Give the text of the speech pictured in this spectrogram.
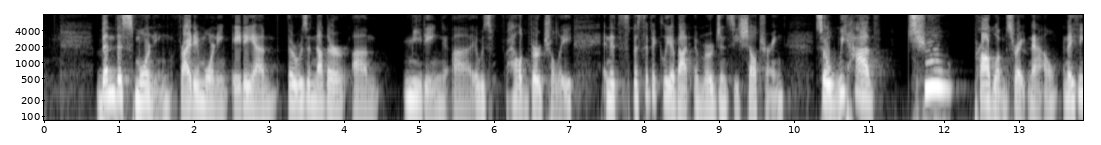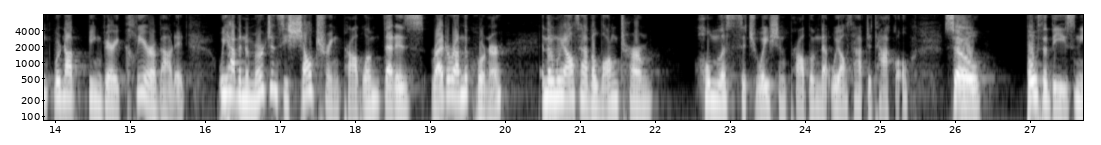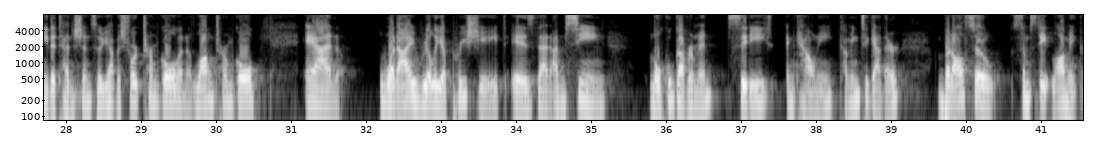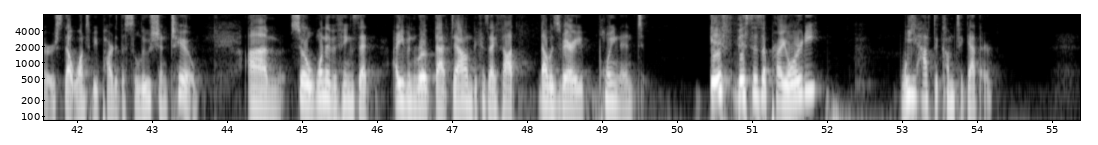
Then this morning, Friday morning, 8 a.m., there was another um, meeting. Uh, it was held virtually, and it's specifically about emergency sheltering. So we have two problems right now, and I think we're not being very clear about it. We have an emergency sheltering problem that is right around the corner, and then we also have a long term homeless situation problem that we also have to tackle. So both of these need attention. So you have a short term goal and a long term goal. And what I really appreciate is that I'm seeing local government, city and county coming together, but also some state lawmakers that want to be part of the solution too. Um, so one of the things that I even wrote that down because I thought that was very poignant. If this is a priority, we have to come together.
